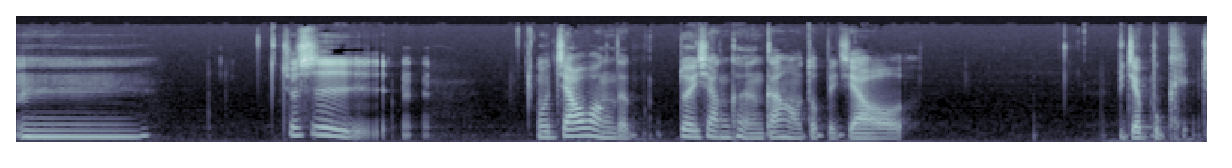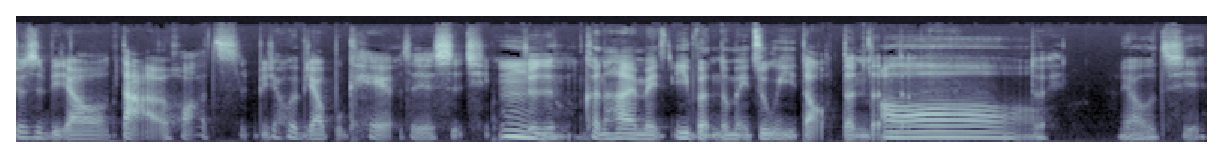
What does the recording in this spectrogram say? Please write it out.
嗯，就是嗯我交往的对象可能刚好都比较比较不 care，就是比较大而化之，比较会比较不 care 这些事情，嗯就是可能他也没一本都没注意到等等的。哦，对，了解。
